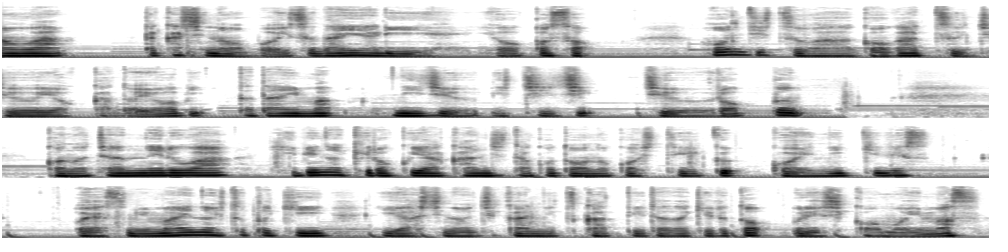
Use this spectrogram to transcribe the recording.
ばんは。たかしのボイスダイアリーへようこそ。本日は5月14日土曜日、ただいま21時16分。このチャンネルは日々の記録や感じたことを残していく声日記です。お休み前のひととき、癒しの時間に使っていただけると嬉しく思います。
